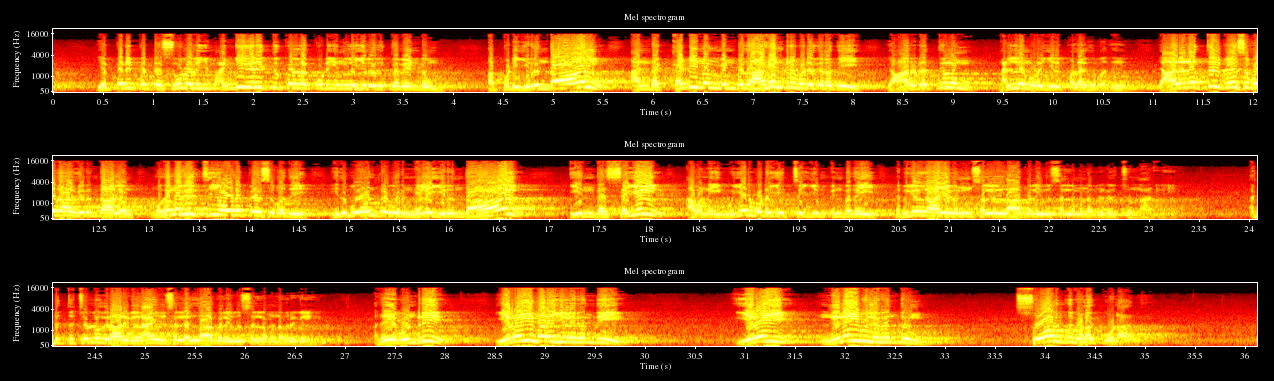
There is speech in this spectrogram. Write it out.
எப்படிப்பட்ட சூழலையும் அங்கீகரித்துக் கொள்ளக்கூடிய நிலையில் இருக்க வேண்டும். அப்படி இருந்தால் அந்த கடினம் என்பது அகன்று விடுகிறது. யாரிடத்திலும் நல்ல முறையில் பழகுவது யாரிடத்தில் பேசுவதாக இருந்தாலும் முகமகிழ்ச்சியோடு பேசுவது இது போன்ற ஒரு நிலை இருந்தால் இந்த செயல் அவனை உயர்வடைய செய்யும் என்பதை நபிகள் நாயகம் சல்லல்லா குலைவு செல்லமன் அவர்கள் சொன்னார்கள். அடுத்து சொல்லுகிறார்கள் நாயகம் செல்லல்லா குலைவு செல்லமன் அவர்கள் அதே போன்று இறைமறையில் இருந்து இறை நினைவிலிருந்தும் சோர்ந்து விடக்கூடாது.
